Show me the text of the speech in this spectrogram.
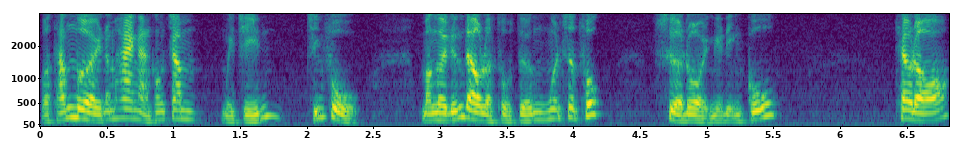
vào tháng 10 năm 2019, Chính phủ mà người đứng đầu là Thủ tướng Nguyễn Xuân Phúc sửa đổi nghị định cũ. Theo đó,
